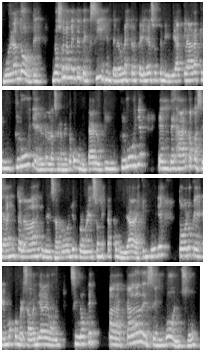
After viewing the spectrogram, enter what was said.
muy grandotes, no solamente te exigen tener una estrategia de sostenibilidad clara que incluye el relacionamiento comunitario, que incluye el dejar capacidades instaladas y de desarrollo y progreso en estas comunidades, que incluye todo lo que hemos conversado el día de hoy, sino que para cada desembolso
